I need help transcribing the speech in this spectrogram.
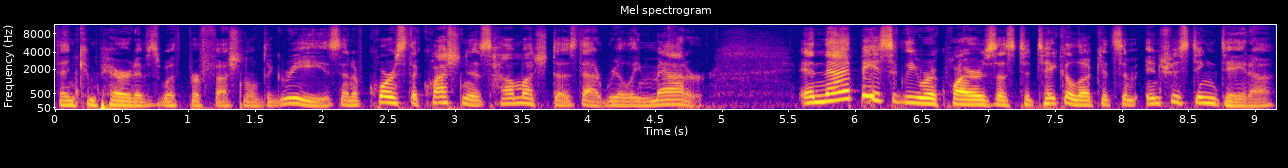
than comparatives with professional degrees. And of course, the question is how much does that really matter? And that basically requires us to take a look at some interesting data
